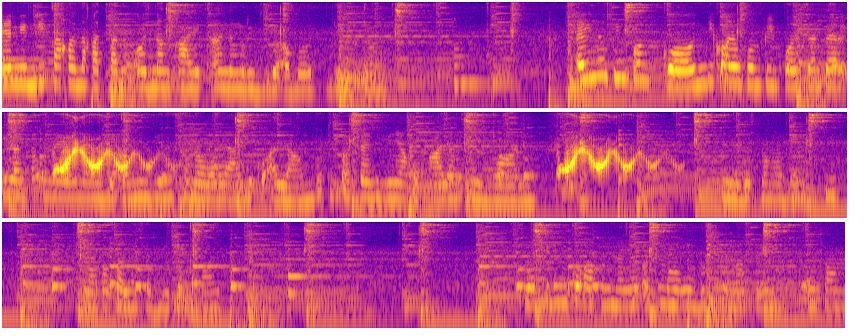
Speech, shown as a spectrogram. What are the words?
And hindi pa ako nakapanood ng kahit anong review about dito. Ayun yung pimple ko, hindi ko alam kung pimples yan, pero ilang taon na yun nandiyan, hindi na siya nawala, hindi ko alam. Buti pa friend niya ako kalang iwan. Hingot mga besi. Wala pa pala sa dito part. So, feeling ko ako na yun kasi maubos ko na ito. Ito pang...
